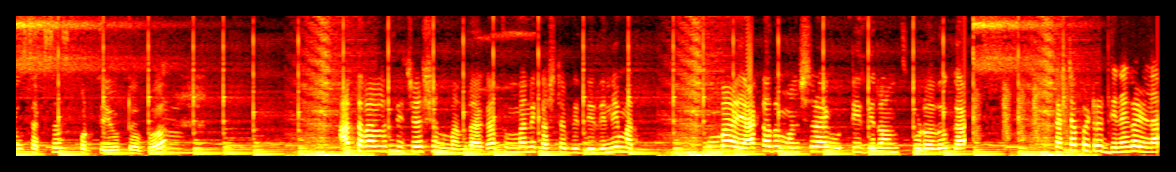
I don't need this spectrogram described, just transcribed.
ನಮ್ಗೆ ಸಕ್ಸಸ್ ಕೊಡ್ತು ಯೂಟ್ಯೂಬ್ ಆ ಥರ ಎಲ್ಲ ಸಿಚುವೇಶನ್ ಬಂದಾಗ ತುಂಬಾನೇ ಕಷ್ಟ ಬಿದ್ದಿದ್ದೀನಿ. ಮತ್ತೆ ತುಂಬಾ ಯಾಕಾದ್ರೂ ಮನುಷ್ಯರಾಗಿ ಹುಟ್ಟಿದ್ದೀರಾ ಅನ್ಸ್ಬಿಡೋದು. ಗಾ- ಕಷ್ಟಪಟ್ಟಿರೋ ದಿನಗಳನ್ನ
